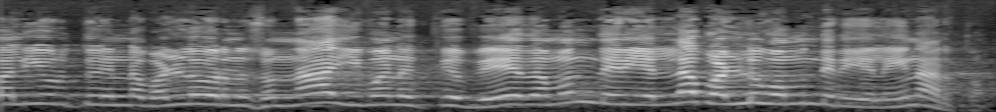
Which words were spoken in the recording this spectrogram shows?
வலியுறுத்துகின்ற வள்ளுவர்னு சொன்னா இவனுக்கு வேதமும் தெரியல வள்ளுவமும் தெரியலைன்னு அர்த்தம்.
